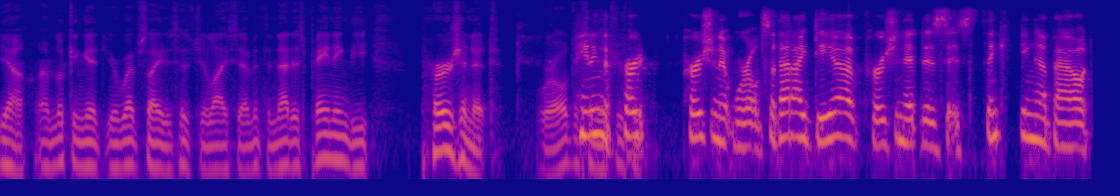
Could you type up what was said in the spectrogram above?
Yeah i'm looking at your website. It says july 7th and that is painting the persianate world. Painting the per- persianate world. So that idea of persianate is is thinking about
